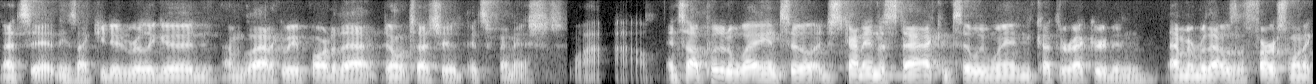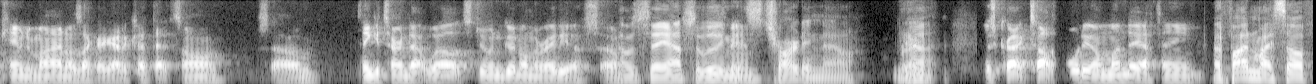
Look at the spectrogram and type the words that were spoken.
That's it." And he's like, "You did really good. I'm glad I could be a part of that. Don't touch it. It's finished." Wow. And so I put it away until it just kind of in the stack until we went and cut the record. And I remember that was the first one that came to mind. I was like, "I got to cut that song." So um, think it turned out well. It's doing good on the radio. So I would say absolutely, man. It's charting now. Right? Yeah just cracked top 40 on Monday, I think. I find myself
